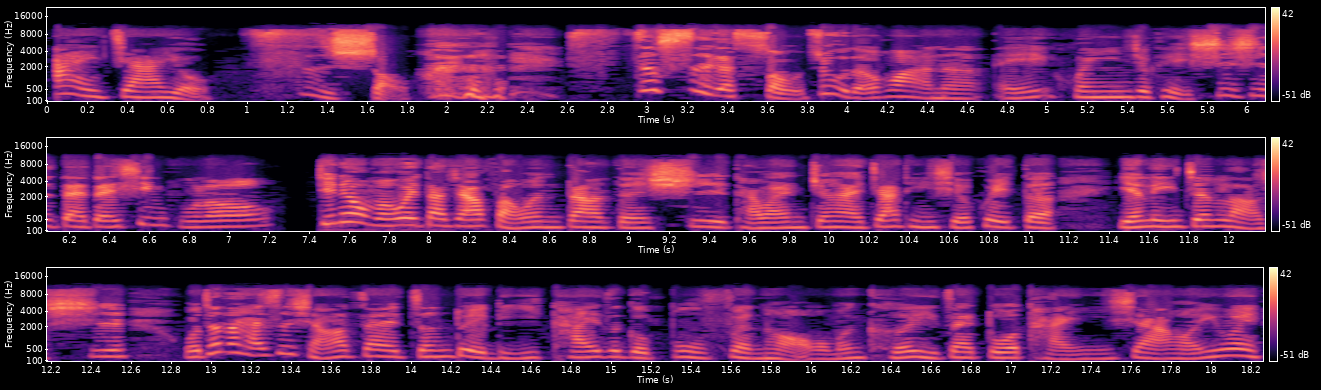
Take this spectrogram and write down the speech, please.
爱家有四守，这四个守住的话呢，哎，婚姻就可以世世代代幸福喽。今天我们为大家访问到的是台湾真爱家庭协会的颜玲珍老师。我真的还是想要再针对离开这个部分哈，我们可以再多谈一下哈，因为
